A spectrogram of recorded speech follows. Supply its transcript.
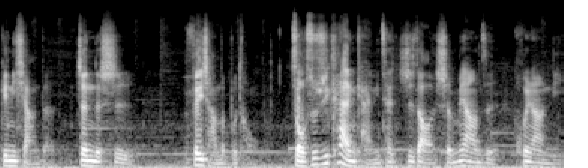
跟你想的真的是非常的不同。走出去看看，你才知道什么样子会让你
